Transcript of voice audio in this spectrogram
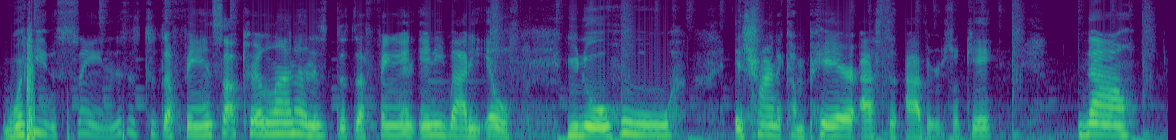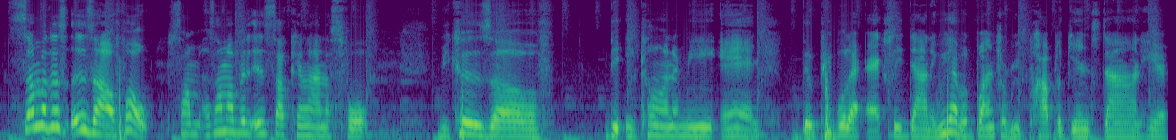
what he was saying, this is to the fan South Carolina, and this is to the fan anybody else, you know, who is trying to compare us to others, okay? Now, some of this is our fault. Some some of it is South Carolina's fault because of the economy and the people that actually down here. We have a bunch of Republicans down here.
